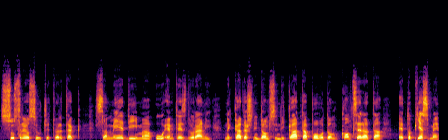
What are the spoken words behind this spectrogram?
susreo se u četvrtak sa medijima u MTS dvorani, nekadašnji dom sindikata, povodom koncerata Eto pjesme,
